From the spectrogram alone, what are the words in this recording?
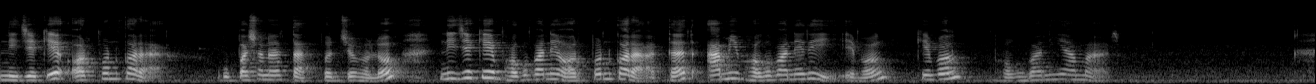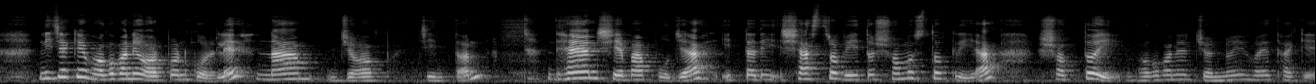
নিজেকে অর্পণ করা। উপাসনার তাৎপর্য হল নিজেকে ভগবানে অর্পণ করা, অর্থাৎ আমি ভগবানেরই এবং কেবল ভগবানই আমার। নিজেকে ভগবানে অর্পণ করলে নাম, জপ চিন্তন, ধ্যান, সেবা, পূজা ইত্যাদি শাস্ত্রবিহিত সমস্ত ক্রিয়া সত্যই ভগবানের জন্যই হয়ে থাকে।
